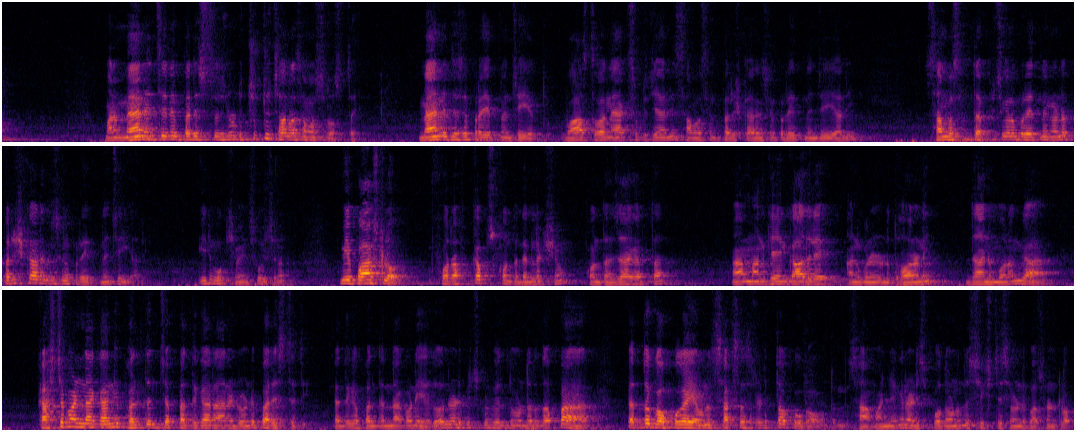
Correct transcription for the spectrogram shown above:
మనం మేనేజ్ చేయని పరిస్థితి వచ్చినప్పుడు చుట్టూ చాలా సమస్యలు వస్తాయి. మేనేజ్ చేసే ప్రయత్నం చేయొద్దు. వాస్తవాన్ని యాక్సెప్ట్ చేయాలి సమస్యను పరిష్కరించే ప్రయత్నం చేయాలి. సమస్యను తప్పించుకునే ప్రయత్నం కంటే పరిష్కారం చేసుకునే ప్రయత్నం చేయాలి. ఇది ముఖ్యమైన సూచన. మీ పాస్ట్లో ఫోర్ ఆఫ్ కప్స్ కొంత నిర్లక్ష్యం కొంత అజాగ్రత్త మనకేం కాదులే అనుకునే ధోరణి. దాని మూలంగా కష్టపడినా కానీ ఫలితం పెద్దగా రానటువంటి పరిస్థితి. పెద్దగా ఫలితం రాకుండా ఏదో నడిపించుకుని వెళ్తూ ఉంటారు తప్ప పెద్ద గొప్పగా ఏమైనా సక్సెస్ రేట్ తక్కువగా ఉంటుంది. సామాన్యంగా నడిచిపోతూ ఉంటుంది సిక్స్టీ సెవెంటీ పర్సెంట్లో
